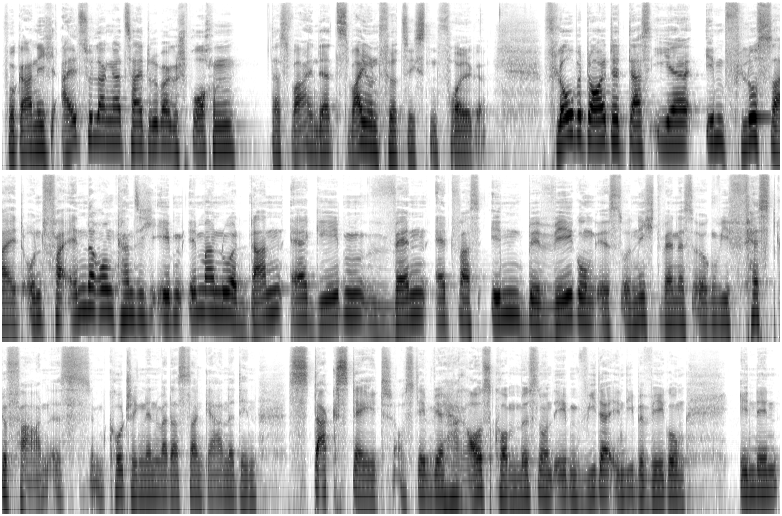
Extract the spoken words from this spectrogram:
vor gar nicht allzu langer Zeit drüber gesprochen. Das war in der 42. Folge. Flow bedeutet, dass ihr im Fluss seid und Veränderung kann sich eben immer nur dann ergeben, wenn etwas in Bewegung ist und nicht, wenn es irgendwie festgefahren ist. Im Coaching nennen wir das dann gerne den Stuck State, aus dem wir herauskommen müssen und eben wieder in die Bewegung in den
